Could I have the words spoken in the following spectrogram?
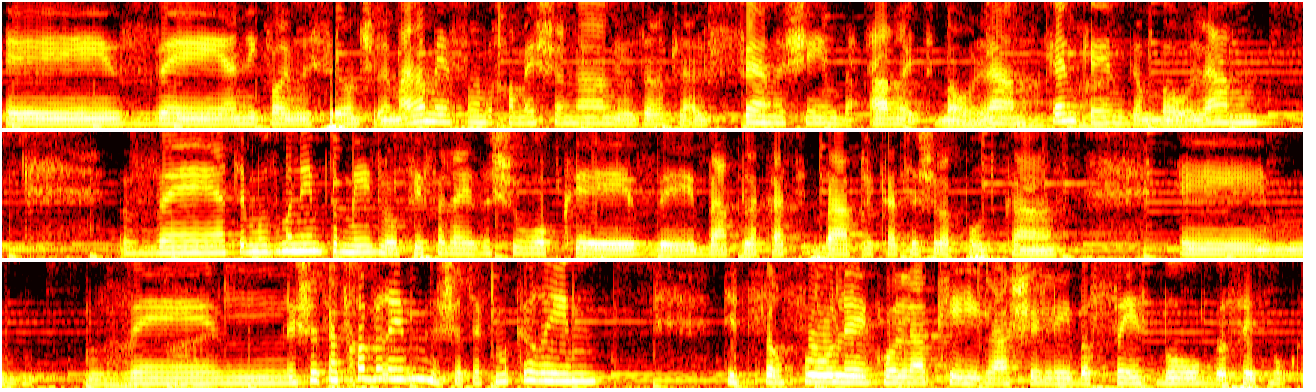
uh, ואני כבר עם ניסיון של למעלה מ-25 שנה, אני עוזרת לאלפי אנשים בארץ, בעולם, כן כן, גם בעולם. ואתם מוזמנים תמיד להוסיף עליי איזשהו עוקב באפליקציה, באפליקציה של הפודקאסט ולשתף חברים, לשתף מכרים. תצטרפו לכל הקהילה שלי בפייסבוק, בפייסבוק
